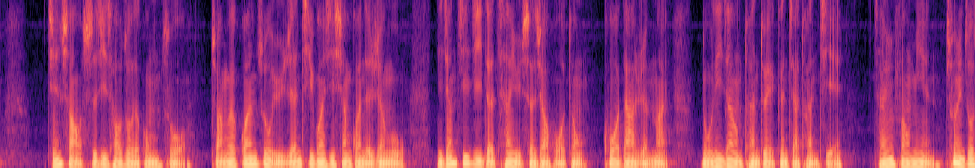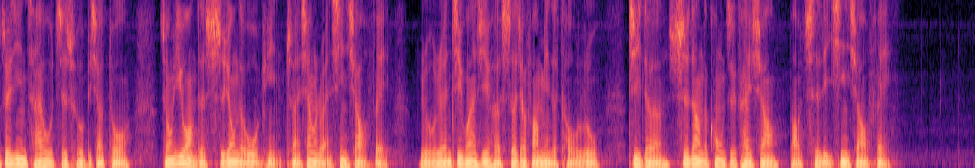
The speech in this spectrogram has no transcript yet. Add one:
减少实际操作的工作，转而关注与人际关系相关的任务。你将积极的参与社交活动，扩大人脉，努力让团队更加团结。财运方面，处女座最近财务支出比较多，从以往的实用的物品转向软性消费，如人际关系和社交方面的投入。记得适当的控制开销，保持理性消费。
